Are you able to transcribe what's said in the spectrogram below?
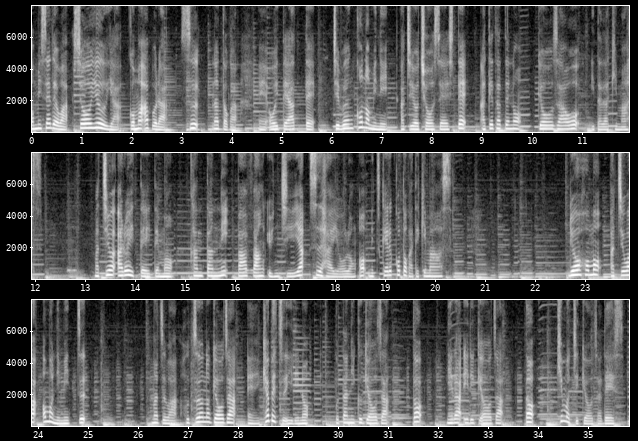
お店では醤油やごま油酢などが、えー、置いてあって自分好みに味を調整して揚げたての餃子をいただきます。街を歩いていても簡単にバーファン雲チーや四海遊龍を見つけることができます。両方も味は主に3つ。まずは普通の餃子、えー、キャベツ入りの豚肉餃子とニラ入り餃子とキムチ餃子です。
